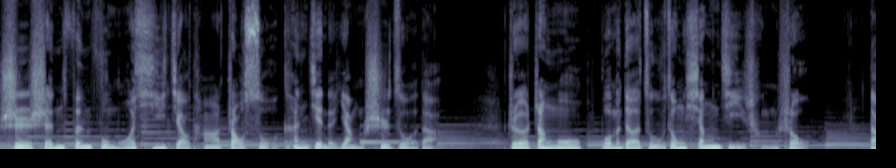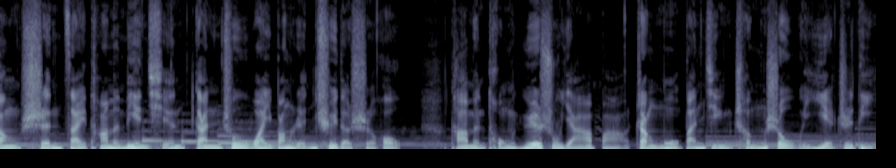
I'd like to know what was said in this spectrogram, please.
是神吩咐摩西叫他照所看见的样式做的。这帐幕，我们的祖宗相继承受。当神在他们面前赶出外邦人去的时候，他们同约书亚把帐幕搬进承受为业之地，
